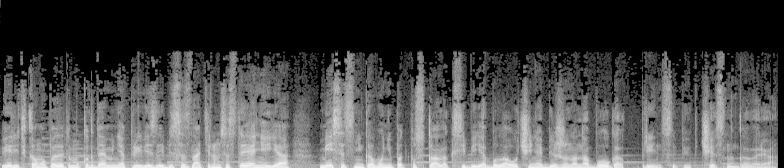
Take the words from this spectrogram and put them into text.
верить кому. Поэтому, когда меня привезли в бессознательном состоянии, я месяц никого не подпускала к себе. Я была очень обижена на Бога, в принципе, честно говоря.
